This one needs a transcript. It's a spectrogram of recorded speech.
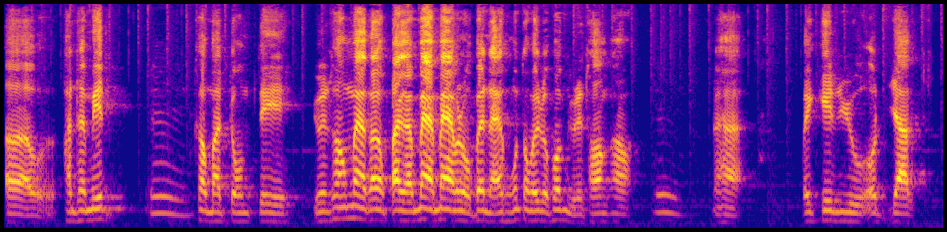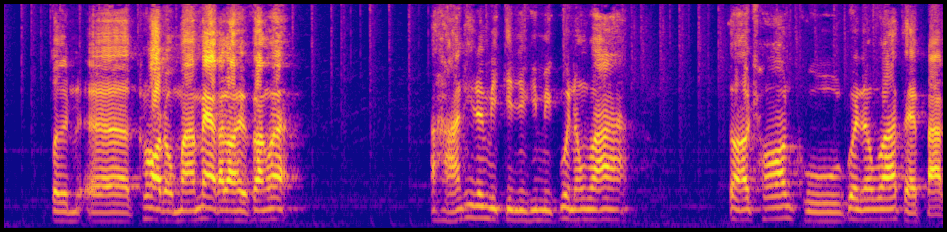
เอ่อพันธมิตรอืมเข้ามาโจมตี อยู่ในท้องแม่ก็ต้องไปกับแม่แม่ไม่หลบไปไหนผมก็ต้องไปหลบเพราะมันอยู่ในท้องเขา อืมนะฮะไปกินอยู่อดอยากตื่นเอ่อคลอดออกมาแม่ก็เล่าให้ฟังว่า อาหารที่ได้มีกินอย่างกินมีกล้วยน้ำว้า ต้องเอาช้อนขูดกล้วยน้ำว้าแต่ปาก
